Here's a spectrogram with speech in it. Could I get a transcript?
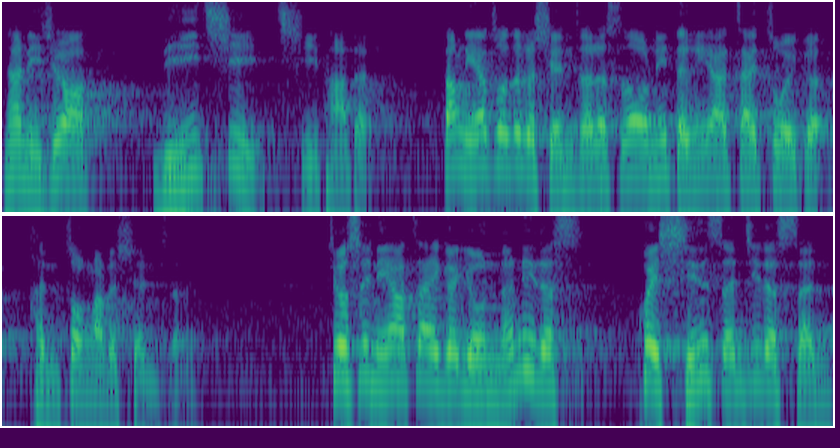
那你就要离弃其他的。当你要做这个选择的时候，你等于要再做一个很重要的选择，就是你要在一个有能力的、会行神迹的神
